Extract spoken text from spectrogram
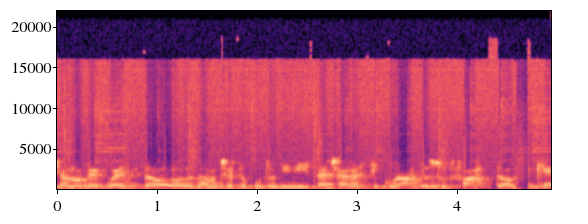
diciamo che questo da un certo punto di vista ci ha rassicurato sul fatto che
